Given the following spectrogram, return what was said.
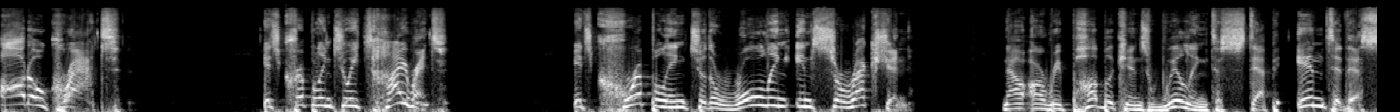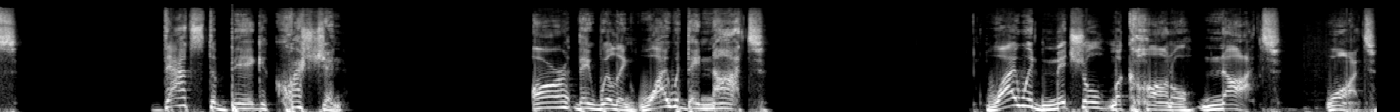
autocrat. It's crippling to a tyrant. It's crippling to the rolling insurrection. Now, are Republicans willing to step into this? That's the big question. Are they willing? Why would they not? Why would Mitchell McConnell not want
